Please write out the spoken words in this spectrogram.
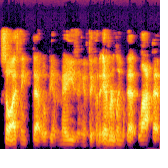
So I think that would be amazing if they could ever link that, lock that.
